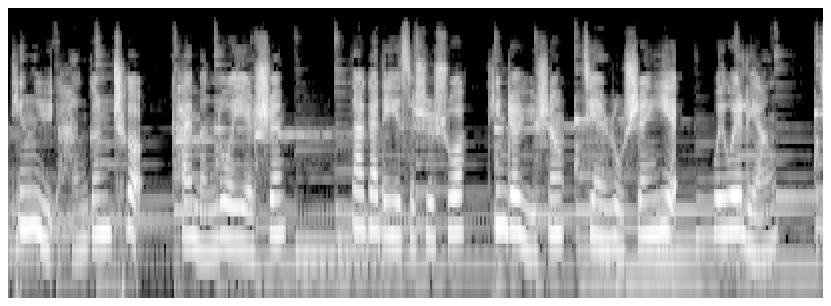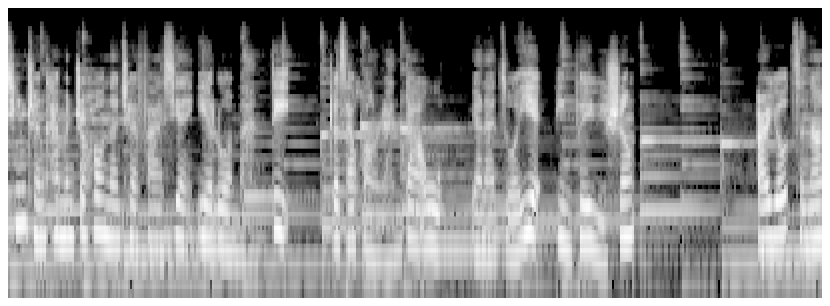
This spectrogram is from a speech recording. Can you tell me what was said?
听雨寒更彻，开门落叶深。”大概的意思是说，听着雨声渐入深夜，微微凉。清晨开门之后呢，却发现叶落满地，这才恍然大悟，原来昨夜并非雨声。 而由此呢，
